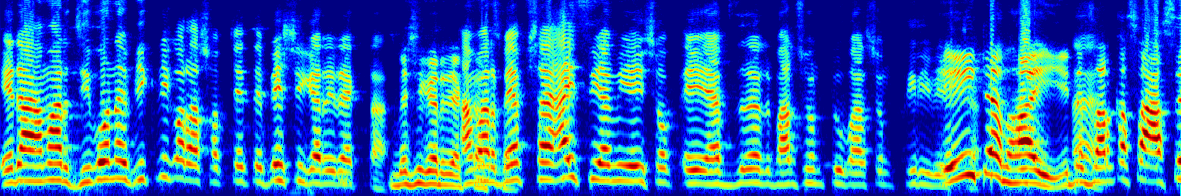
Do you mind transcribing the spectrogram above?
এটা আমার জীবনে বিক্রি করা সবচাইতে বেশি গাড়ির একটা। বেশি গাড়ির একটা আমার ব্যবসায় আইছি আমি এই সব এই FZ version two version three এইটা ভাই এটা হ্যাঁ। যার কাছে আছে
